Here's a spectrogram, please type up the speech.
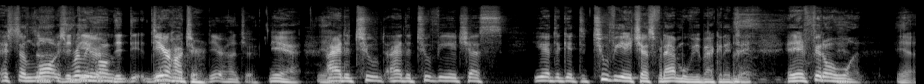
It's a long. It's The really deer, long. the deer, Hunter. Deer Hunter. Yeah. I had the two. I had the two VHS. You had to get the two VHS for that movie back in the day. it didn't fit on one. Yeah.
